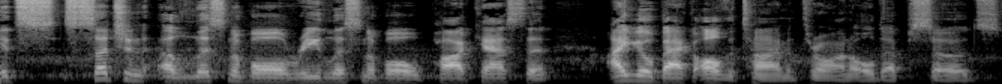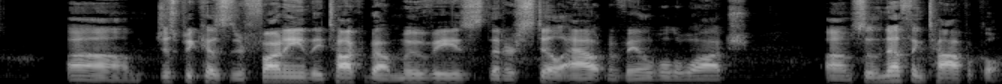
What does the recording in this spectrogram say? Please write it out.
it's such an, a listenable, re-listenable podcast that I go back all the time and throw on old episodes, um, just because they're funny. They talk about movies that are still out and available to watch, um, so nothing topical.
